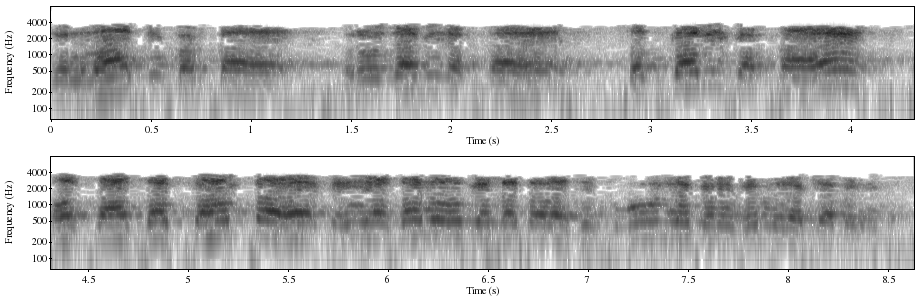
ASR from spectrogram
جو نماز بھی پڑھتا ہے، روزہ بھی رکھتا ہے، صدقہ بھی کرتا ہے اور ساتھ ساتھ کامتا ہے۔ کہیں ایسا نہ ہو کہ اللہ تعالیٰ سے قبول نہ کرے، پھر میرا کیا بنے گا؟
